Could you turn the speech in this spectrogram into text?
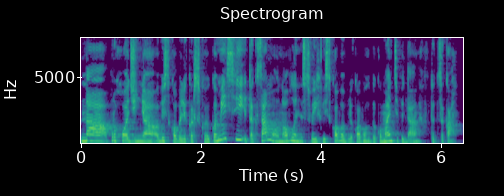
на проходження військово-лікарської комісії і так само оновлення своїх військово-облікових документів і даних в ТЦК.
